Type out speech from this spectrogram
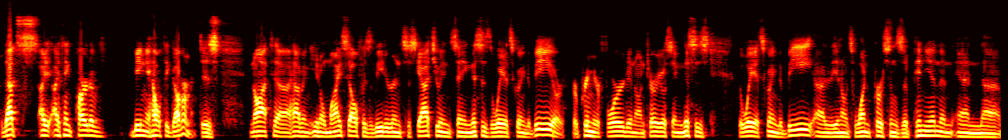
That's I, I, think part of being a healthy government is not uh, having you know myself as leader in Saskatchewan saying this is the way it's going to be, or, or Premier Ford in Ontario saying this is the way it's going to be. Uh, you know, it's one person's opinion, and and uh,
